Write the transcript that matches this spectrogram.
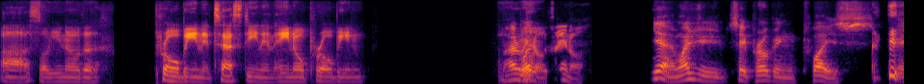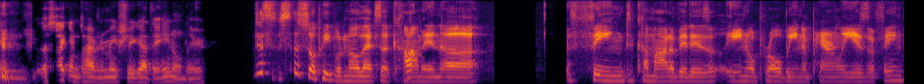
Uh, so you know the probing and testing and anal probing. How do we know it's anal? Yeah, why did you say probing twice and a second time to make sure you got the anal there? Just, just so people know that's a common uh thing to come out of it is anal probing apparently is a thing,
